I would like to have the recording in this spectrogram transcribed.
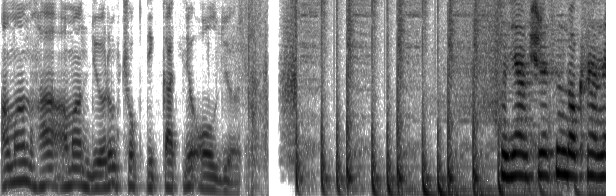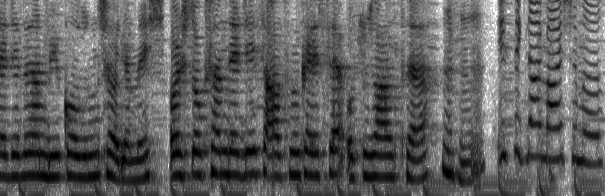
Aman ha aman diyorum çok dikkatli ol diyoruz. Hocam şurasının 90 dereceden büyük olduğunu söylemiş. Orası 90 derece ise altının karesi 36. Hı hı. İstiklal Marşımız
